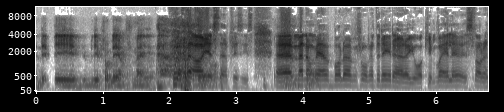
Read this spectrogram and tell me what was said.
det bli, det bli problem för mig. ja, just det, precis. Eh, men om jag bolla över frågan till dig där Joakim. Eller snarare,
